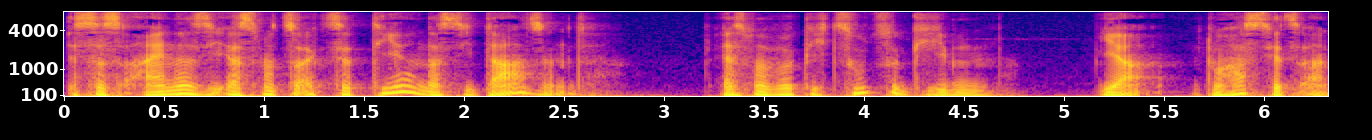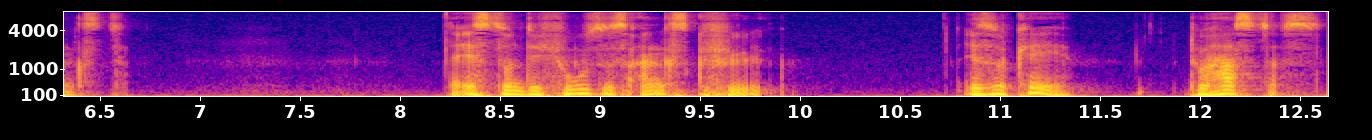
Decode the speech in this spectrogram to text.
ist das eine, sie erstmal zu akzeptieren, dass sie da sind. Erstmal wirklich zuzugeben, ja, du hast jetzt Angst. Da ist so ein diffuses Angstgefühl. Ist okay. Du hast es.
